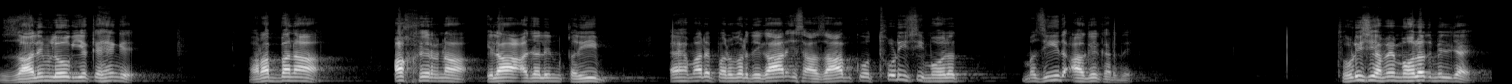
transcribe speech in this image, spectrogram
ظالم لوگ یہ کہیں گے، ربنا اخرنا الا اجل قریب اے ہمارے پروردگار، اس عذاب کو تھوڑی سی مہلت مزید آگے کر دے۔ تھوڑی سی ہمیں مہلت مل جائے۔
